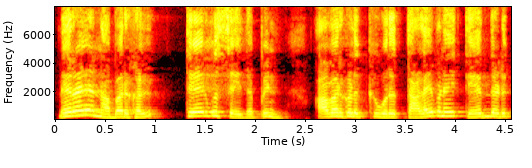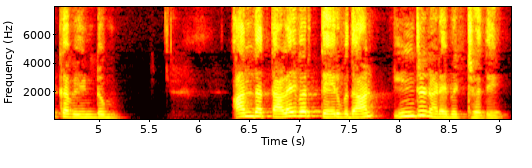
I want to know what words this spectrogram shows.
நிறைய நபர்கள் தேர்வு செய்த பின் அவர்களுக்கு ஒரு தலைவனை தேர்ந்தெடுக்க வேண்டும். அந்த தலைவர் தேர்வுதான் இன்று நடைபெற்றது.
